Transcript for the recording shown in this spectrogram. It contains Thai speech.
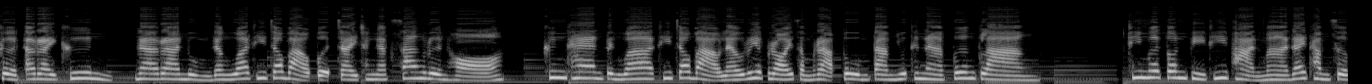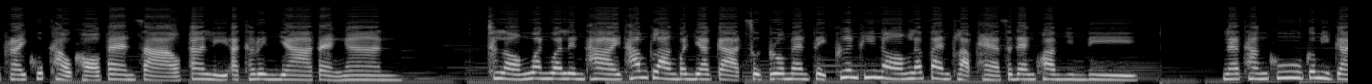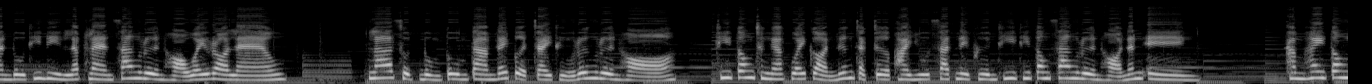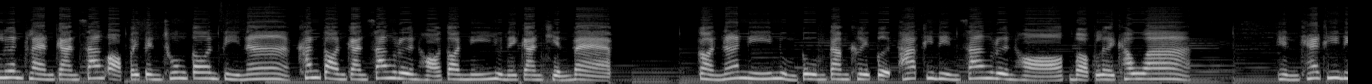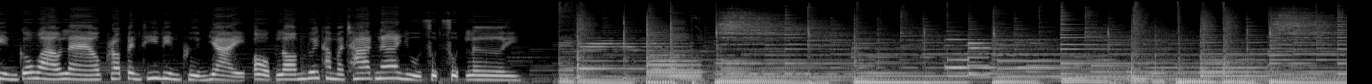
เกิดอะไรขึ้น ดาราหนุ่มดังว่าที่เจ้าบ่าวเปิดใจชะงักสร้างเรือนหอ ขึ้นแท่นเป็นว่าที่เจ้าบ่าวแล้วเรียบร้อยสำหรับตูมตามยุทธนาเปื้องกลาง ที่เมื่อต้นปีที่ผ่านมาได้ทำเซอร์ไพรส์คุกเข่าขอแฟนสาว อาหลีอัธรินยาแต่งงาน ฉลองวันวาเลนไทน์ท่ามกลางบรรยากาศสุดโรแมนติกเพื่อนพี่น้องและแฟนคลับแห่แสดงความยินดี และทั้งคู่ก็มีการดูที่ดินและแพลนสร้างเรือนหอไว้รอแล้ว ล่าสุดหนุ่มตูมตามได้เปิดใจถึงเรื่องเรือนหอ ที่ต้องชะงักไว้ก่อนเนื่องจากเจอพายุซัดในพื้นที่ที่ต้องสร้างเรือนหอนั่นเองทำให้ต้องเลื่อนแพลนการสร้างออกไปเป็นช่วงต้นปีหน้า ขั้นตอนการสร้างเรือนหอตอนนี้อยู่ในการเขียนแบบ ก่อนหน้านี้หนุ่มตูมตามเคยเปิดภาพที่ดินสร้างเรือนหอ บอกเลยค่ะว่า เห็นแค่ที่ดินก็ว้าวแล้ว เพราะเป็นที่ดินผืนใหญ่โอบล้อมด้วยธรรมชาติน่าอยู่สุดๆเลย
